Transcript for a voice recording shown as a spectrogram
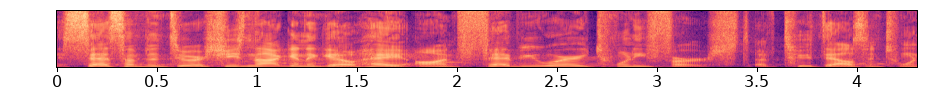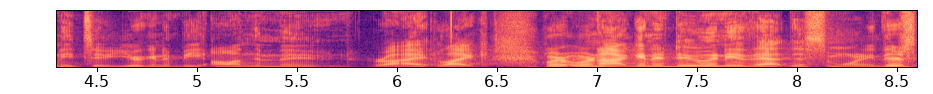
says something to her, she's not going to go, hey, on February 21st of 2022, you're going to be on the moon, right? Like, we're, we're not going to do any of that this morning. There's,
